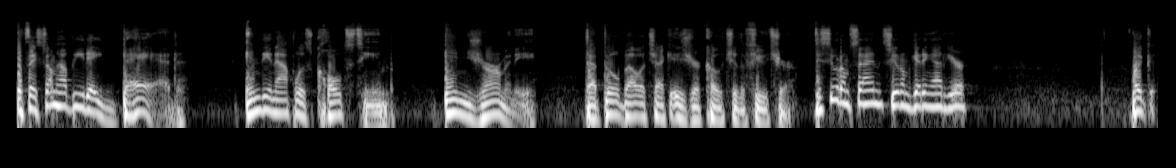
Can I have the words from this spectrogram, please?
if they somehow beat a bad Indianapolis Colts team in Germany that Bill Belichick is your coach of the future. Do you see what I'm saying? See what I'm getting at here? Like,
